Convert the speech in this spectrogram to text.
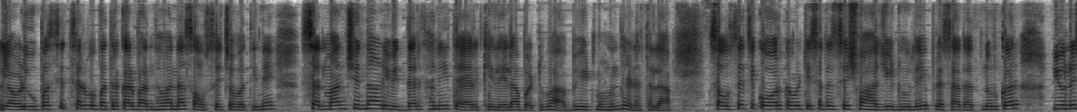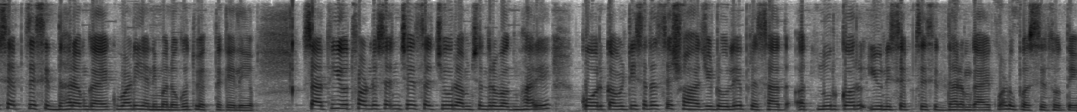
यावेळी उपस्थित सर्व पत्रकार बांधवांना संस्थेच्या वतीने सन्मानचिन्ह आणि विद्यार्थ्यांनी तयार केलेला बटवा भेट म्हणून देण्यात आला. संस्थेचे कोअर कमिटी सदस्य शहाजी ढोले प्रसाद अतनुरकर युनिसेफचे सिद्धाराम गायकवाड यांनी मनोगत व्यक्त केले. साथी युथ फाउंडेशनचे सचिव रामचंद्र वाघमारे कोअर कमिटी सदस्य शहाजी ढोले प्रसाद अतनुरकर युनिसेफचे सिद्धाराम गायकवाड उपस्थित होते.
